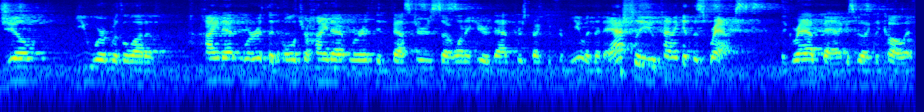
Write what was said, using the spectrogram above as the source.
Jill, you work with a lot of high net worth and ultra high net worth investors, so I want to hear that perspective from you. And then Ashley, you kind of get the scraps, the grab bag, as we like to call it.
